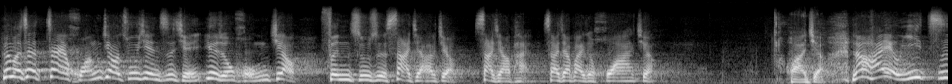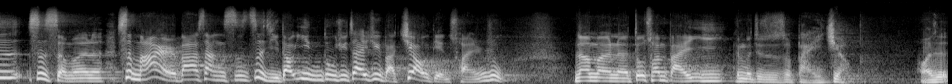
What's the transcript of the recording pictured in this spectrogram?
那么在在黄教出现之前，又从红教分出是萨迦教、萨迦派，萨迦派叫花教，花教。然后还有一支是什么呢？是马尔巴上师自己到印度去，再去把教典传入。那么呢，都穿白衣，那么就是说白教，或者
